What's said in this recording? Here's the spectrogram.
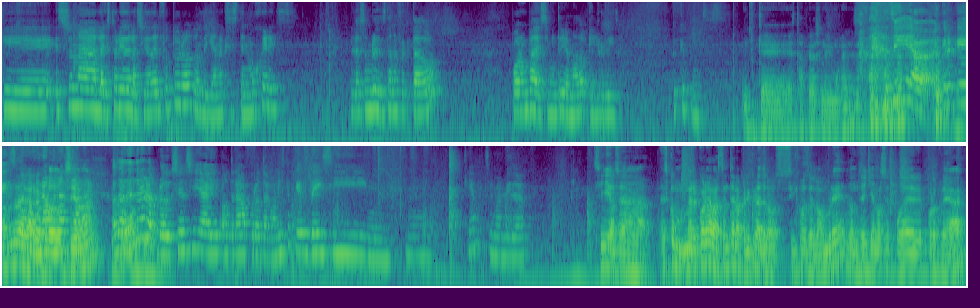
que es una la historia de la ciudad del futuro donde ya no existen mujeres. Los hombres están afectados por un padecimiento llamado el ruido. ¿Tú qué piensas? Que está feo si no hay mujeres. Sí, creo que es Aparte de la como una buena reproducción, trama. es O sea, como dentro de la producción sí hay otra protagonista que es Daisy... Se me olvidó. Sí, o sea, es como, me recuerda bastante a la película de los hijos del hombre, donde ya no se puede procrear,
